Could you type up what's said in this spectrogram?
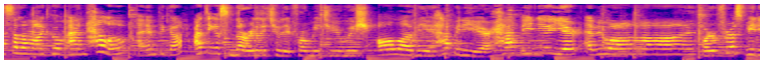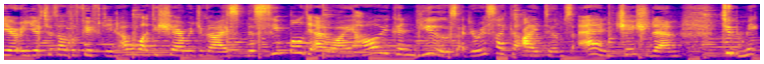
Assalamualaikum and hello, I am Pika. I think it's not really too late for me to wish all of you Happy New Year. Happy New Year everyone! For the first video in year 2015, I would like to share with you guys the simple DIY how you can use the recycled items and change them to make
